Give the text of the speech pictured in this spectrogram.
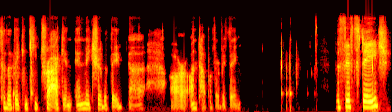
so that they can keep track and, and make sure that they uh, are on top of everything. The fifth stage,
